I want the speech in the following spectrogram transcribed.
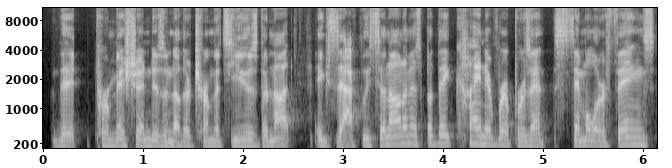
that permissioned is another term that's used. They're not exactly synonymous, but they kind of represent similar things.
